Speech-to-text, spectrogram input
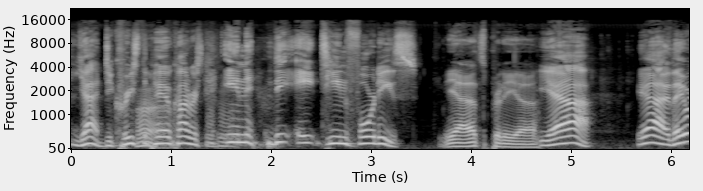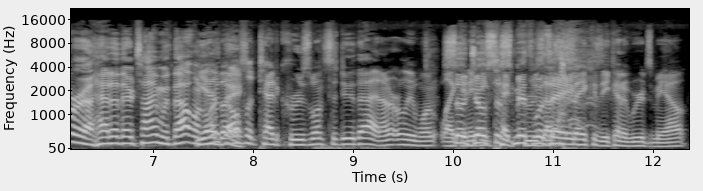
yeah decreased the pay of Congress Mm-hmm. in the 1840s. Yeah, that's pretty. uh Yeah, yeah, they were ahead of their time with that one. Yeah, but they? also Ted Cruz wants to do that, and I don't really want like So anything Joseph Ted Smith Cruz was a- say because he kind of weirds me out.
